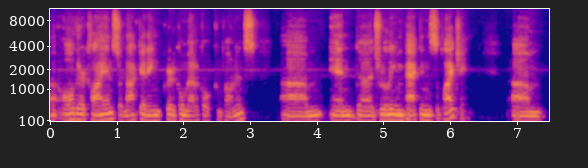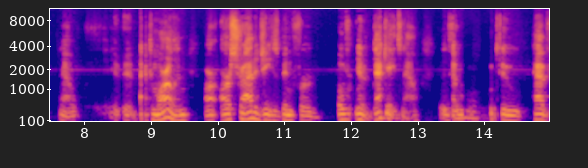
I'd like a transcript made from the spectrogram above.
uh, all their clients are not getting critical medical components, um, and uh, it's really impacting the supply chain. Um, now, it, it, back to Marlin, our, our strategy has been for over you know decades now mm-hmm. To have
